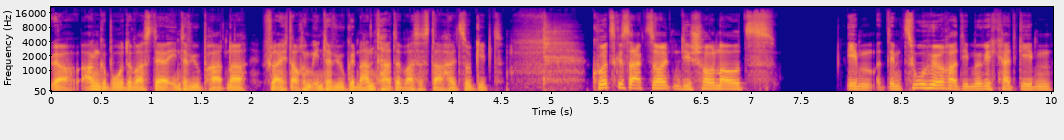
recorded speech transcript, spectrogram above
ja, Angebote, was der Interviewpartner vielleicht auch im Interview genannt hatte, was es da halt so gibt. Kurz gesagt sollten die Show Notes eben dem Zuhörer die Möglichkeit geben,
